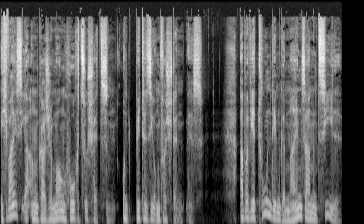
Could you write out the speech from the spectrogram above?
ich weiß Ihr Engagement hoch zu schätzen und bitte Sie um Verständnis. Aber wir tun dem gemeinsamen Ziel,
